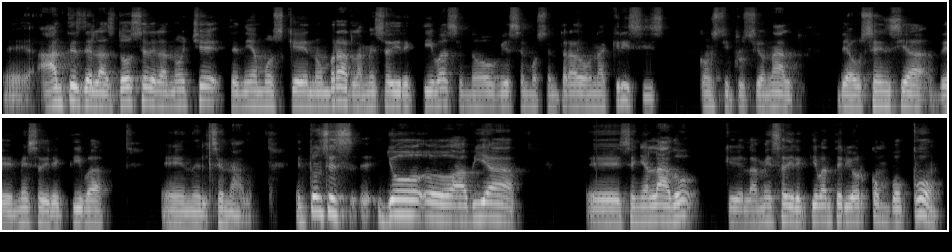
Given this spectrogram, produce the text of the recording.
Eh, antes de las 12 de la noche teníamos que nombrar la mesa directiva si no hubiésemos entrado a una crisis constitucional de ausencia de mesa directiva en el Senado. Entonces, eh, yo oh, había eh, señalado que la mesa directiva anterior convocó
